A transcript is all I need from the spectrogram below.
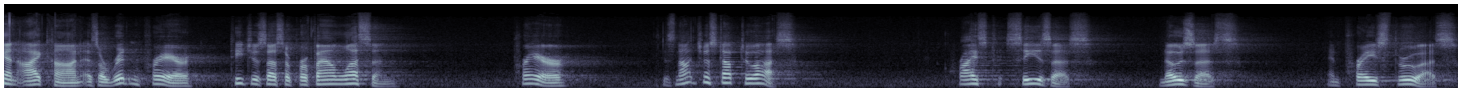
an icon as a written prayer teaches us a profound lesson. Prayer is not just up to us. Christ sees us, knows us, and prays through us.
